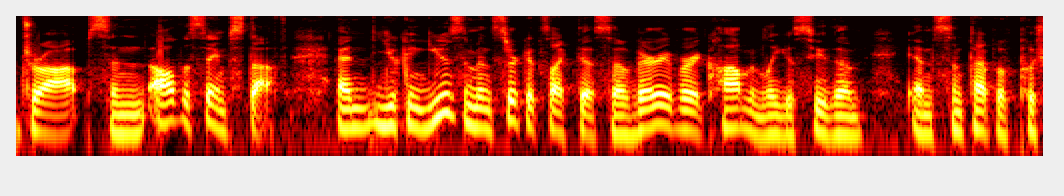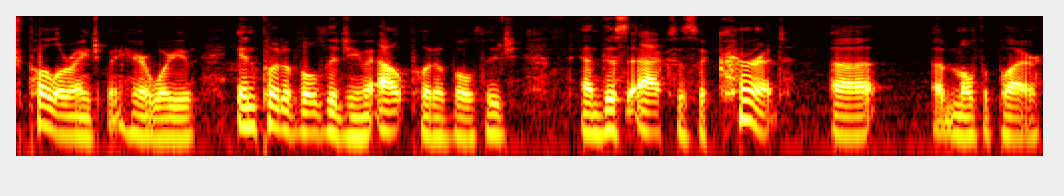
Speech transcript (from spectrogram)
drops and all the same stuff. And you can use them in circuits like this. So very, very commonly you see them in some type of push-pull arrangement here where you input a voltage and you output a voltage. And this acts as a current uh, a multiplier.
